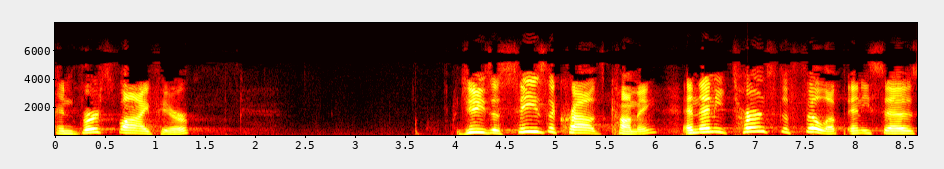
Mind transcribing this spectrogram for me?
In verse 5 here, Jesus sees the crowds coming, and then he turns to Philip and he says,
